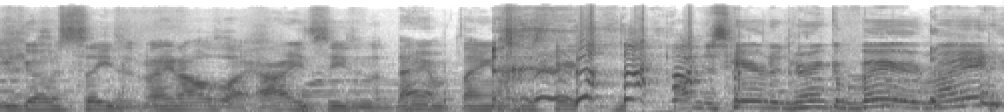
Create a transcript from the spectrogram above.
you go season, man. I was like, I ain't seizing a damn thing. I'm just here. I'm just here to drink a beer, man.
